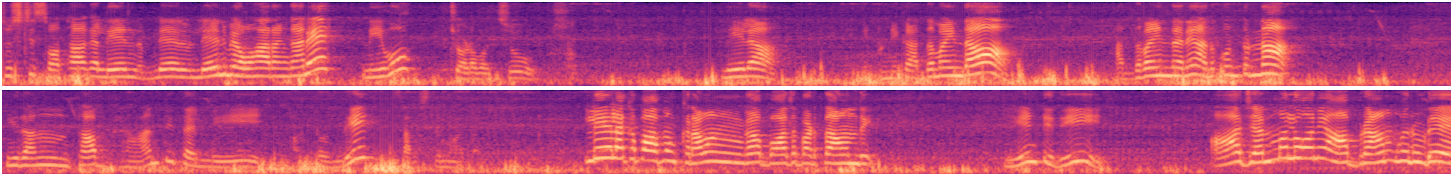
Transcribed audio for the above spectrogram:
సృష్టి స్వతహాగా లేని లేని వ్యవహారంగానే నీవు చూడవచ్చు. లీలా ఇప్పుడు నీకు అర్థమైందా? అర్థమైందని అనుకుంటున్నా. ఇదంతా భ్రాంతి తల్లి అంటుంది సరస్వతి మాత. లీలక పాపం క్రమంగా బోధపడతా ఉంది. ఏంటిది? ఆ జన్మలోని ఆ బ్రాహ్మణుడే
